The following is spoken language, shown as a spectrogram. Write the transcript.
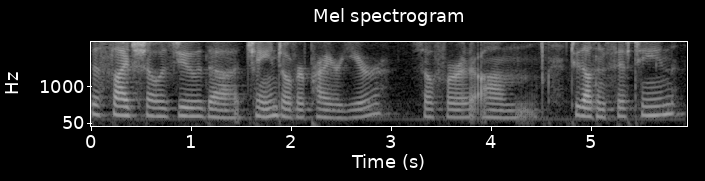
This slide shows you the change over prior year. So for um, 2015,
